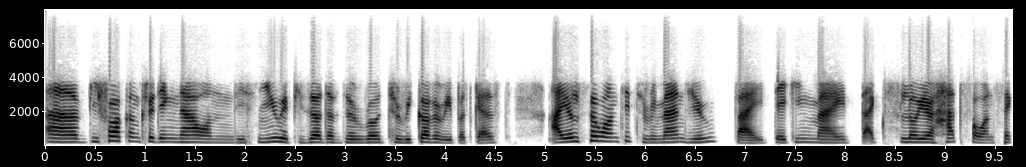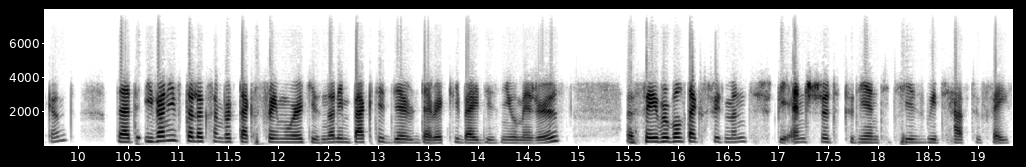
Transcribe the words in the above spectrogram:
Uh, before concluding now on this new episode of the Road to Recovery podcast, I also wanted to remind you, by taking my tax lawyer hat for one second, that even if the Luxembourg tax framework is not impacted directly by these new measures, a favorable tax treatment should be ensured to the entities which have to face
